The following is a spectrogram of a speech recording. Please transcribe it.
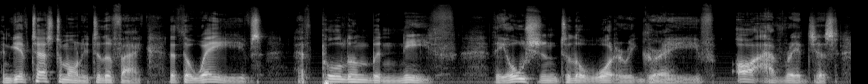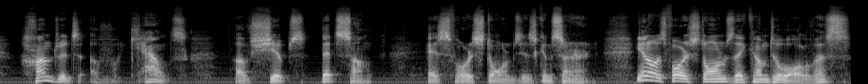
and give testimony to the fact that the waves have pulled them beneath the ocean to the watery grave. Oh, I've read just hundreds of accounts of ships that sunk as far as storms is concerned. You know, as far as storms, they come to all of us.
